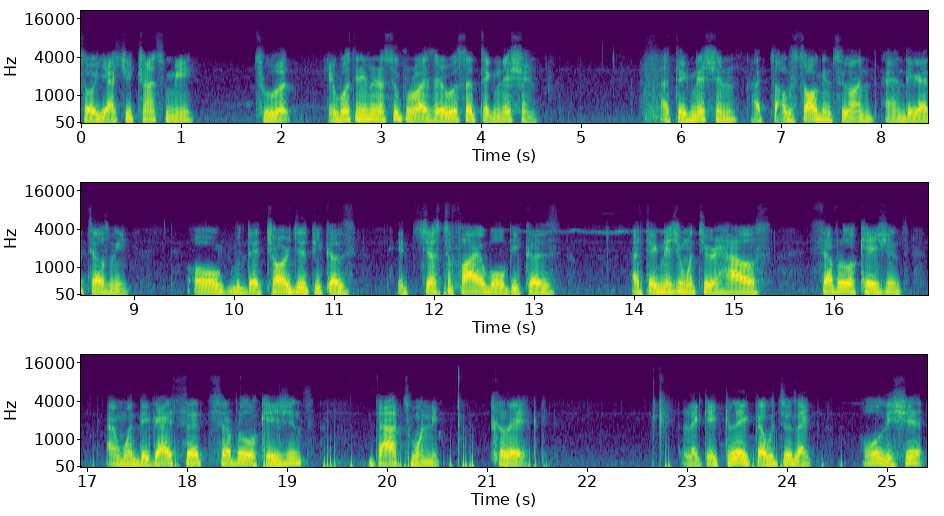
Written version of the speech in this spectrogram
so yeah, she transferred me to a, it wasn't even a supervisor, it was a technician. A technician I, I was talking to, and, and the guy tells me, oh, the charges because it's justifiable because a technician went to your house several occasions, and when the guy said several occasions, that's when it clicked. Like it clicked. I was just like, holy shit,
